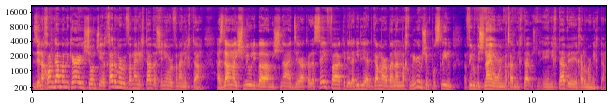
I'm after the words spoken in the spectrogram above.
זה נכון גם במקרה הראשון שאחד אומר בפניי נכתב והשני אומר בפניי נחתם אז למה השמיעו לי במשנה את זה רק על הסיפה כדי להגיד לי עד כמה רבנן מחמירים שהם פוסלים אפילו בשניים אומרים אחד נכתב, נכתב ואחד אומר נחתם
